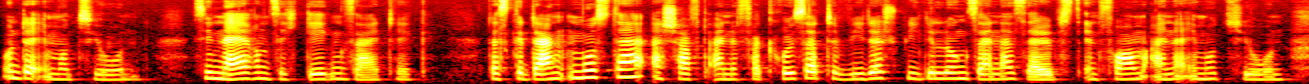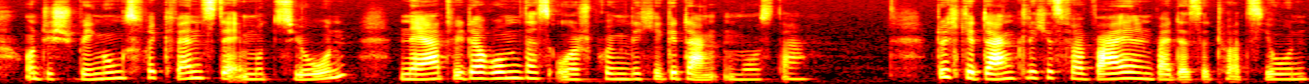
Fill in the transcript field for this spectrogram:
und der Emotion. Sie nähren sich gegenseitig. Das Gedankenmuster erschafft eine vergrößerte Widerspiegelung seiner selbst in Form einer Emotion und die Schwingungsfrequenz der Emotion nährt wiederum das ursprüngliche Gedankenmuster. Durch gedankliches Verweilen bei der Situation,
